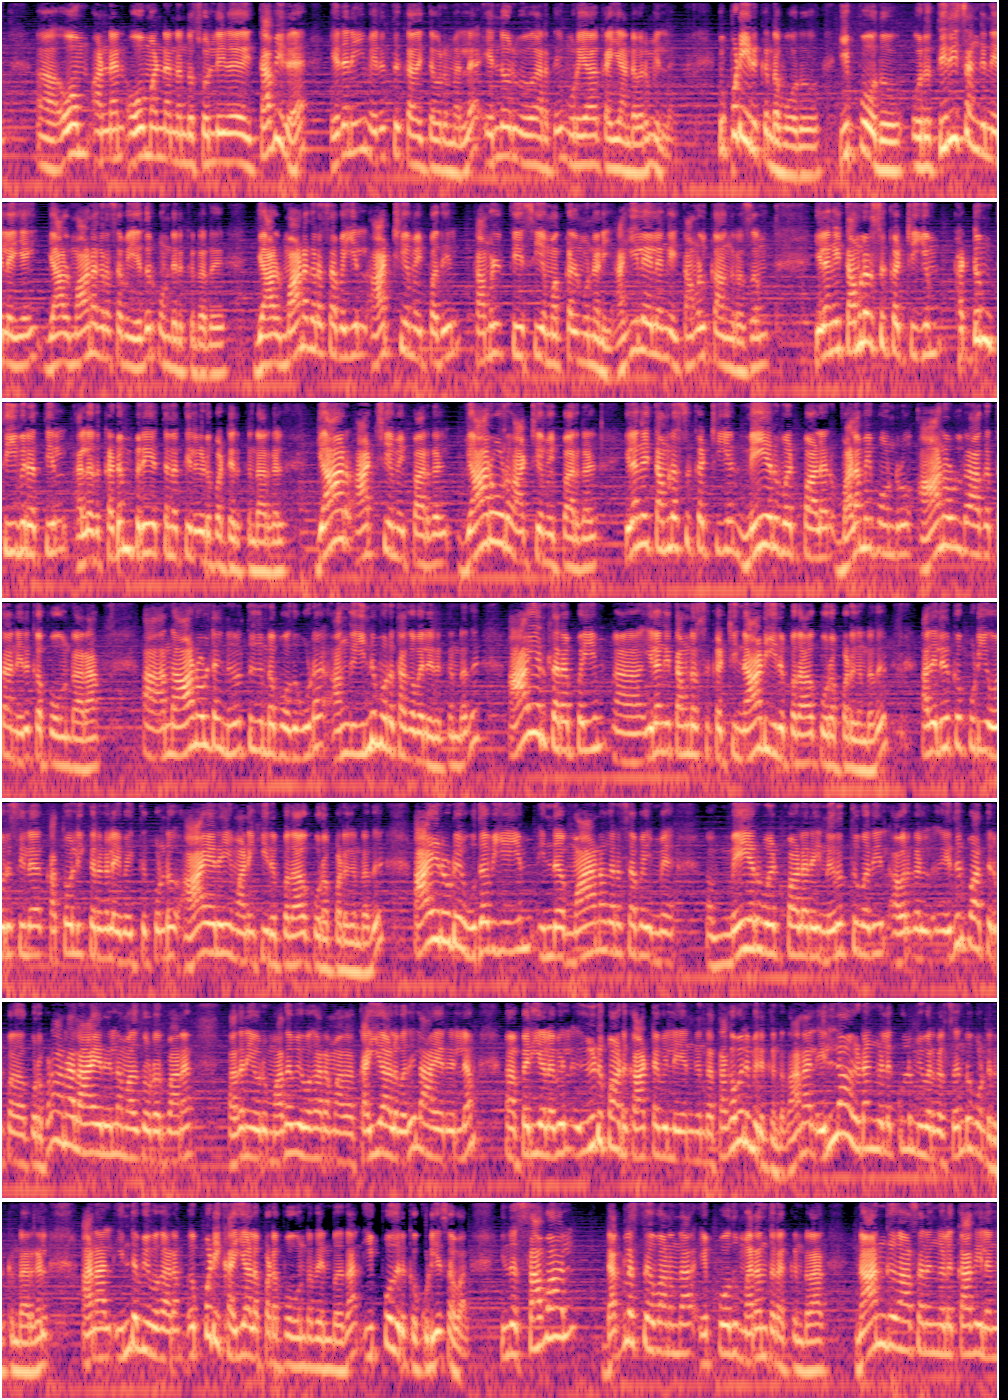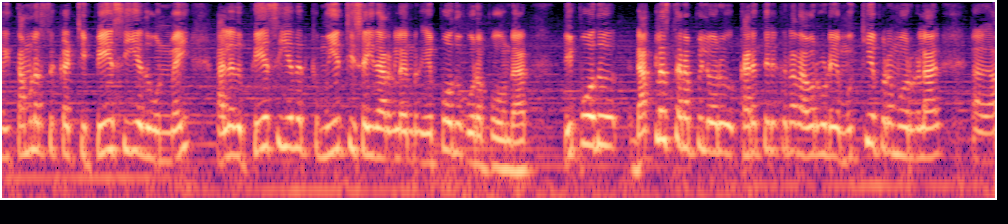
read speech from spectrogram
ஓம் அண்ணன் ஓம் அண்ணன் என்று சொல்லியதை தவிர எதனையும் எதிர்த்து கதைத்தவரும் அல்ல. எந்த ஒரு விவகாரத்தையும் முறையாக கையாண்டவரும் இல்லை. இப்படி இருக்கின்ற போது இப்போது ஒரு திரிசங்கு நிலையை யாழ் மாநகர சபை எதிர்கொண்டிருக்கின்றது. யாழ் மாநகர சபையில் ஆட்சி அமைப்பதில் தமிழ் தேசிய மக்கள் முன்னணி அகில இலங்கை தமிழ் காங்கிரசும் இலங்கை தமிழரசு கட்சியும் கடும் தீவிரத்தில் அல்லது கடும் பிரயத்தனத்தில் ஈடுபட்டிருக்கின்றார்கள். யார் ஆட்சி அமைப்பார்கள்? யாரோடு ஆட்சி அமைப்பார்கள்? இலங்கை தமிழரசு கட்சியின் மேயர் வேட்பாளர் வளமை போன்று ஆனோல்டாகத்தான் இருக்க போகின்றாரா? அந்த ஆனோல்டை நிறுத்துகின்ற போது கூட அங்கு இன்னும் ஒரு தகவல் இருக்கின்றது. ஆயர் தரப்பையும் இலங்கை தமிழரசு கட்சி நாடி இருப்பதாக கூறப்படுகின்றது. அதில் இருக்கக்கூடிய ஒரு சில கத்தோலிக்கர்களை வைத்துக்கொண்டு ஆயரையும் அணுகி இருப்பதாக கூறப்படுகின்றது. ஆயருடைய உதவியையும் இந்த மாநகர சபை மே- மேயர் வேட்பாளரை நிறுத்துவதில் அவர்கள் எதிர்பார்த்திருப்பதாக கூறப்படும். ஆனால் ஆயர் எல்லாம் அது தொடர்பான அதனை ஒரு மத விவகாரமாக கையாளுவதில் ஆயர் எல்லாம் பெரிய அளவில் ஈடுபாடு காட்டவில்லை என்கின்ற தகவலும் இருக்கின்றது. ஆனால் எல்லா இடங்களுக்குள்ளும் இவர்கள் சென்று கொண்டிருக்கின்றார்கள். ஆனால் இந்த விவகாரம் எப்படி கையாளப்பட போகின்றது என்பதுதான் இப்போது இருக்கக்கூடிய சவால். இந்த சவால் டக்ளஸ் தேவானந்தா எப்போது மரம் திறக்கின்றார்? நான்கு ஆசனங்களுக்காக இலங்கை தமிழரசு கட்சி பேசியது உண்மை அல்லது பேசியதற்கு முயற்சி செய்தார்கள் என்று எப்போது கூறப்போகின்றார் இப்போது டக்ளஸ் தரப்பில் ஒரு கருத்து இருக்கிறது. அவர்களுடைய முக்கிய பிரமுகர்களால்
